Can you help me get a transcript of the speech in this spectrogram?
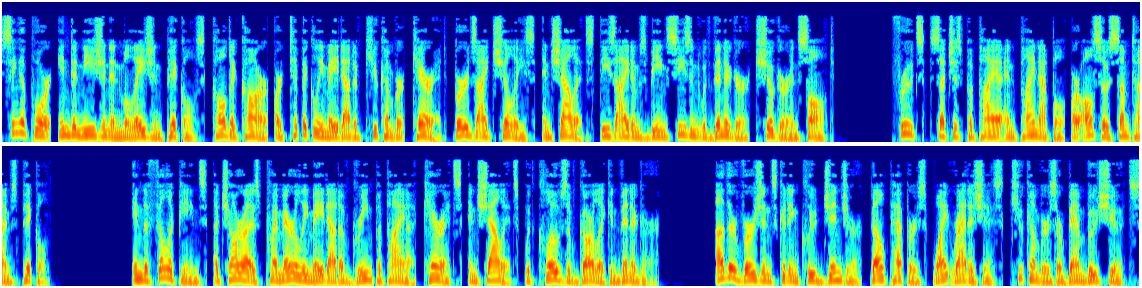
Singapore, Indonesian and Malaysian pickles, called acar, are typically made out of cucumber, carrot, bird's eye chilies, and shallots, these items being seasoned with vinegar, sugar and salt. Fruits, such as papaya and pineapple, are also sometimes pickled. In the Philippines, achara is primarily made out of green papaya, carrots, and shallots, with cloves of garlic and vinegar. Other versions could include ginger, bell peppers, white radishes, cucumbers or bamboo shoots.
